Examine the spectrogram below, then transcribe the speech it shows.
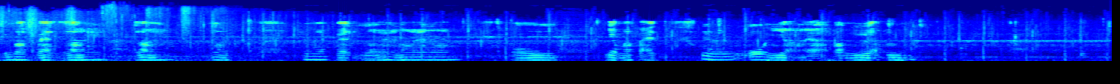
ขึ้นมาแปดไลน์ไลน์ลน์ขึ้นมาแปดไลน์ไลน์ไลน์โอ้ยอย่ามาแปดโอ้ยอย่าอย่าตอนนี้อย่าเพิ่งส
